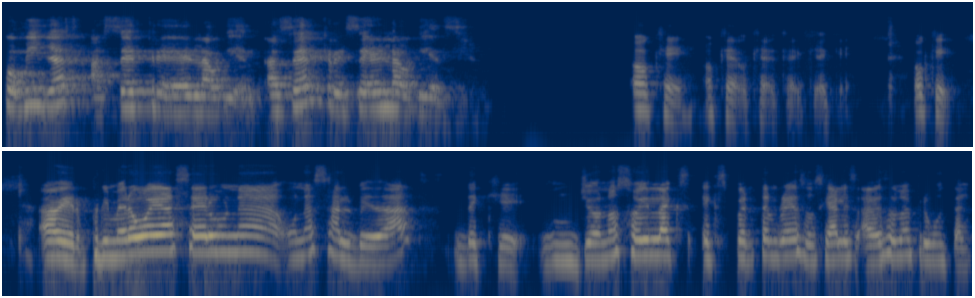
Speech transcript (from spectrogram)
comillas, hacer, creer la audiencia, hacer crecer la audiencia. Ok, ok, ok, ok, ok. Ok, a ver, primero voy a hacer una, una salvedad de que yo no soy la experta en redes sociales. A veces me preguntan,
